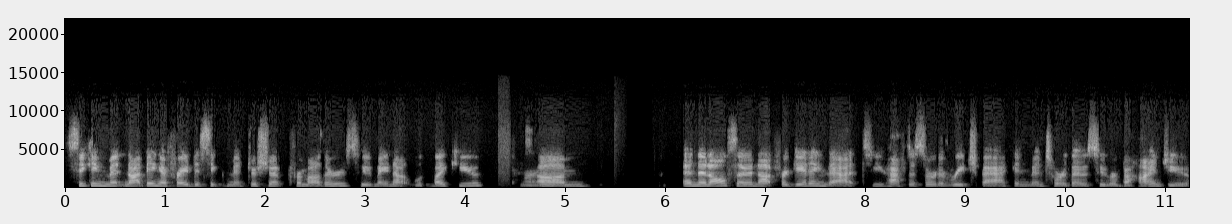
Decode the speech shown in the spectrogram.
seeking, not being afraid to seek mentorship from others who may not look like you. Right. Um, and then also not forgetting that you have to sort of reach back and mentor those who are behind you.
